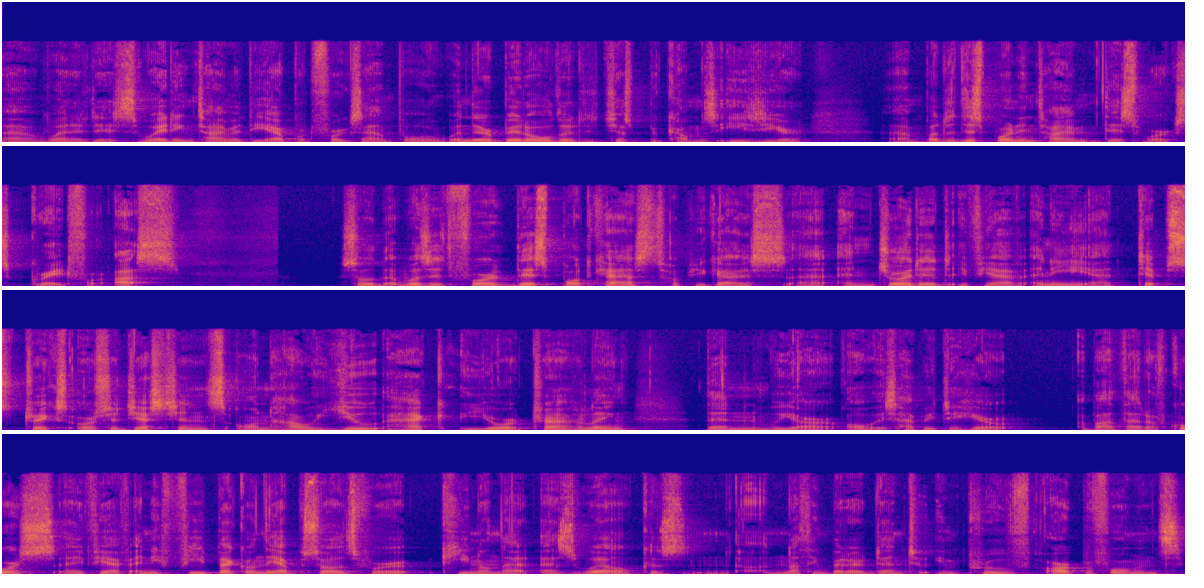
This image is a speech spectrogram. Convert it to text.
Uh, when it is waiting time at the airport, for example, when they're a bit older, it just becomes easier. Uh, but at this point in time, this works great for us. So that was it for this podcast. Hope you guys uh, enjoyed it. If you have any uh, tips, tricks, or suggestions on how you hack your traveling, then we are always happy to hear about that, of course. If you have any feedback on the episodes, we're keen on that as well, because nothing better than to improve our performance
